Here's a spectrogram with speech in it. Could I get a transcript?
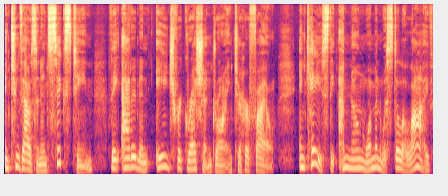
In 2016, they added an age regression drawing to her file in case the unknown woman was still alive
